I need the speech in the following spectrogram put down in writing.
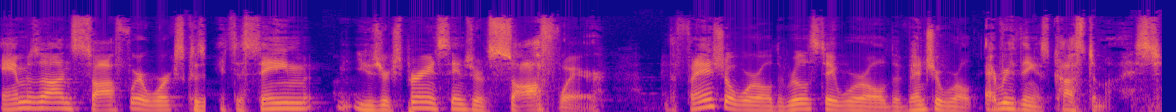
Amazon software works because it's the same user experience, same sort of software. The financial world, the real estate world, the venture world, everything is customized.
